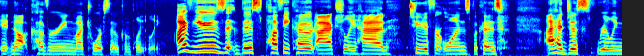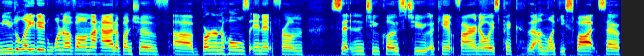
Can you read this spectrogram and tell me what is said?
it not covering my torso completely. I've used this puffy coat. I actually had two different ones because I had just really mutilated one of them. I had a bunch of uh, burn holes in it from sitting too close to a campfire and always pick the unlucky spot. So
